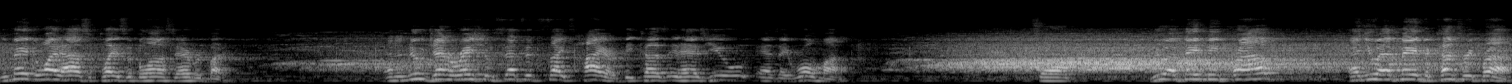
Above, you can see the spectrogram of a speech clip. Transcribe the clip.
You made the White House a place that belongs to everybody. And a new generation sets its sights higher because it has you as a role model. So you have made me proud, and you have made the country proud.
